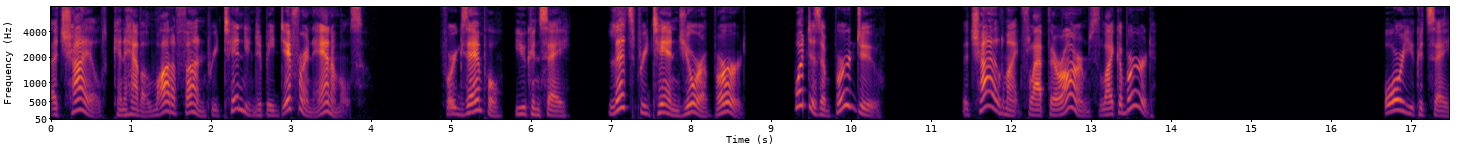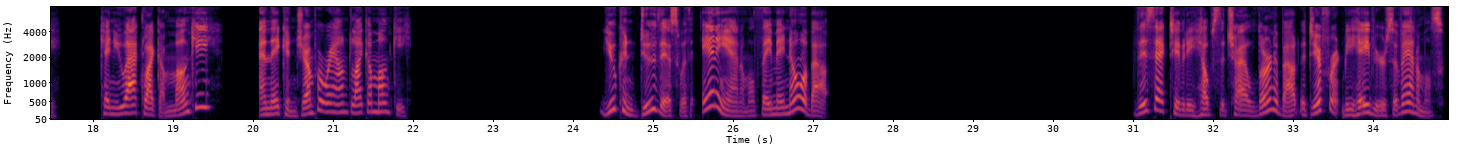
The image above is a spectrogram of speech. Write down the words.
A child can have a lot of fun pretending to be different animals. For example, you can say, Let's pretend you're a bird. What does a bird do? The child might flap their arms like a bird. Or you could say, Can you act like a monkey? And they can jump around like a monkey. You can do this with any animal they may know about. This activity helps the child learn about the different behaviors of animals.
